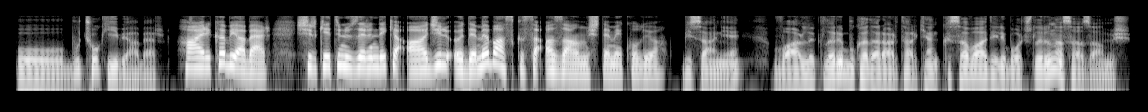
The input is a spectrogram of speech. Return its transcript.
Oo, bu çok iyi bir haber. Harika bir haber. Şirketin üzerindeki acil ödeme baskısı azalmış demek oluyor. Bir saniye, varlıkları bu kadar artarken kısa vadeli borçları nasıl azalmış?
